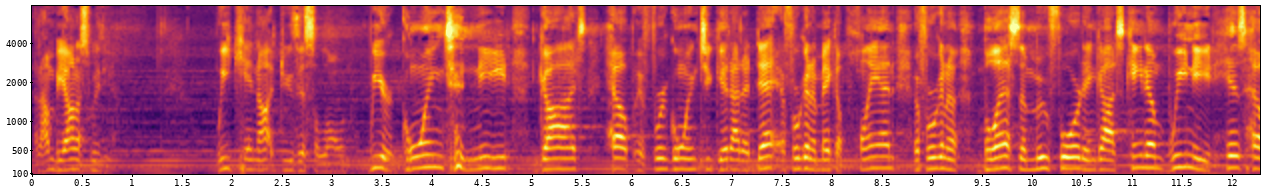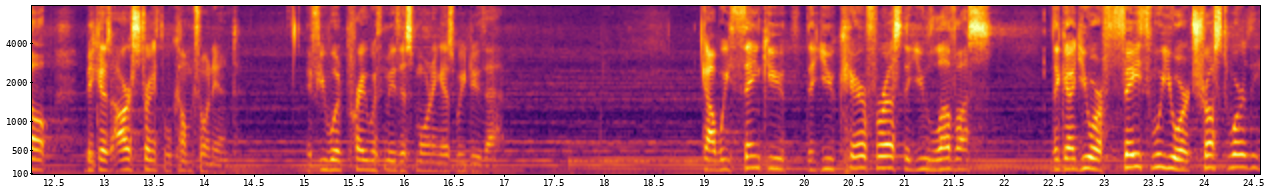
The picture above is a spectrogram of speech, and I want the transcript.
And I'm going to be honest with you, we cannot do this alone. We are going to need God's help if we're going to get out of debt, if we're going to make a plan, if we're going to bless and move forward in God's kingdom. We need His help because our strength will come to an end. If you would pray with me this morning as we do that. God, we thank you that you care for us, that you love us, that God, you are faithful, you are trustworthy.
